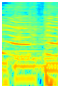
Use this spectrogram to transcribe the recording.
Yeah.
